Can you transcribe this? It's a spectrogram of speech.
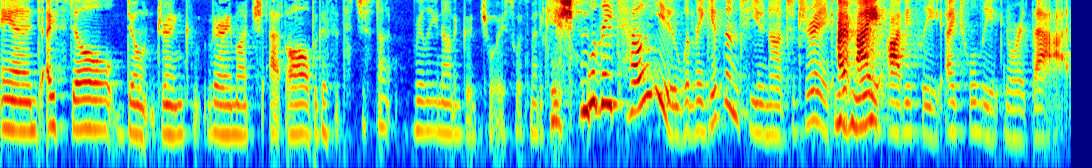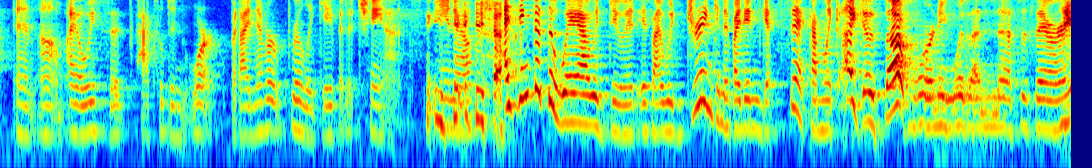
and I still don't drink very much at all because it's just not really not a good choice with medication. Well, they tell you when they give them to you not to drink. Mm-hmm. I, I obviously, I totally ignored that, and um, I always said Paxil didn't work, but I never really gave it a chance. You know, I think that the way I would do it is I would drink, and if I didn't get sick, I'm like, I guess that warning was unnecessary.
